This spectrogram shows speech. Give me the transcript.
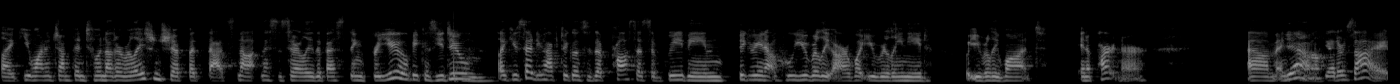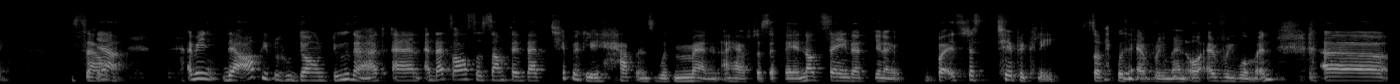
like you want to jump into another relationship, but that's not necessarily the best thing for you because you do, mm. like you said, you have to go through the process of grieving, figuring out who you really are, what you really need, what you really want in a partner, um, and yeah, the other side. So yeah, I mean, there are people who don't do that. And, and that's also something that typically happens with men, I have to say. Not saying that, you know, but it's just typically so with every man or every woman. Uh,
